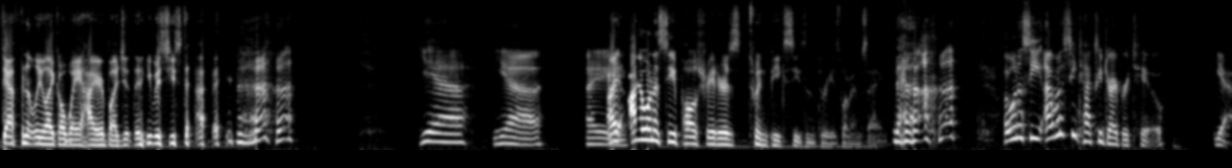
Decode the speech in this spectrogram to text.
definitely like a way higher budget than he was used to having. yeah. Yeah. I I, I want to see Paul Schrader's Twin Peaks season three is what I'm saying. I want to see I want to see Taxi Driver 2. Yeah.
